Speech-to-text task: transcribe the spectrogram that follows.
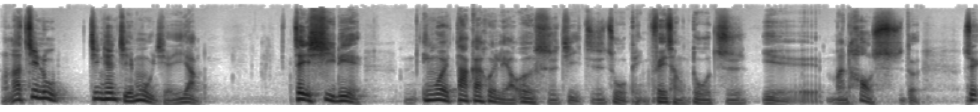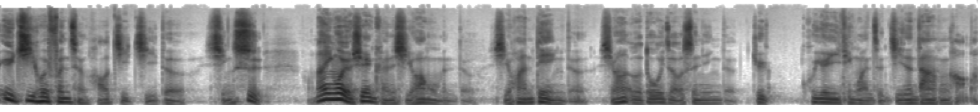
啊，那进入今天节目以前一样，这一系列，因为大概会聊二十几支作品，非常多支，也蛮耗时的，所以预计会分成好几集的形式。那因为有些人可能喜欢我们的，喜欢电影的，喜欢耳朵一直有声音的，就会愿意听完整集，那当然很好嘛。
